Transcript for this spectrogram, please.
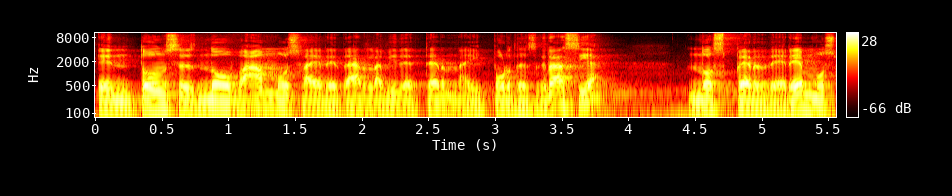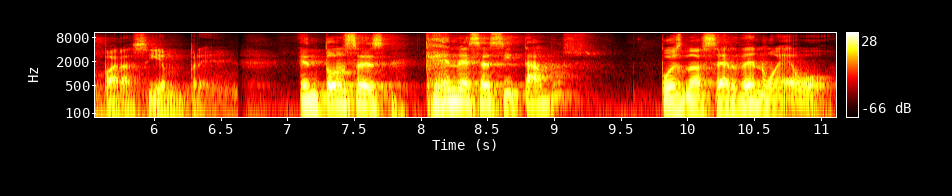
entonces no vamos a heredar la vida eterna y por desgracia nos perderemos para siempre. Entonces, ¿qué necesitamos? Pues nacer de nuevo.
